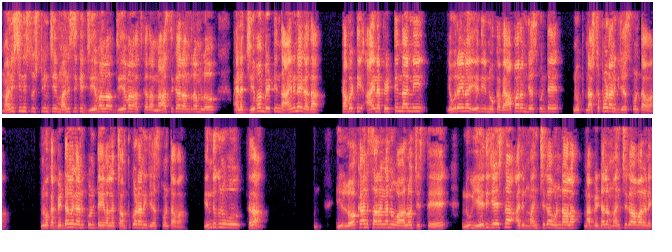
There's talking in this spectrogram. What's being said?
మనిషిని సృష్టించి మనిషికి జీవన జీవన కదా నాసిక రంధ్రంలో ఆయన జీవం పెట్టింది ఆయననే కదా. కాబట్టి ఆయన పెట్టిన దాన్ని ఎవరైనా ఏది నువ్వు ఒక వ్యాపారం చేసుకుంటే నువ్వు నష్టపోవడానికి చేసుకుంటావా? నువ్వు ఒక బిడ్డలు కనుక్కుంటే వాళ్ళని చంపుకోవడానికి చేసుకుంటావా? ఎందుకు నువ్వు కదా? ఈ లోకానుసారంగా నువ్వు ఆలోచిస్తే నువ్వు ఏది చేసినా అది మంచిగా ఉండాలా? నా బిడ్డలు మంచి కావాలని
